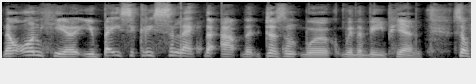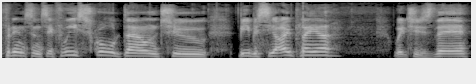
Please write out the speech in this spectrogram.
Now on here, you basically select the app that doesn't work with a VPN. So for instance, if we scroll down to BBC iPlayer, which is there,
